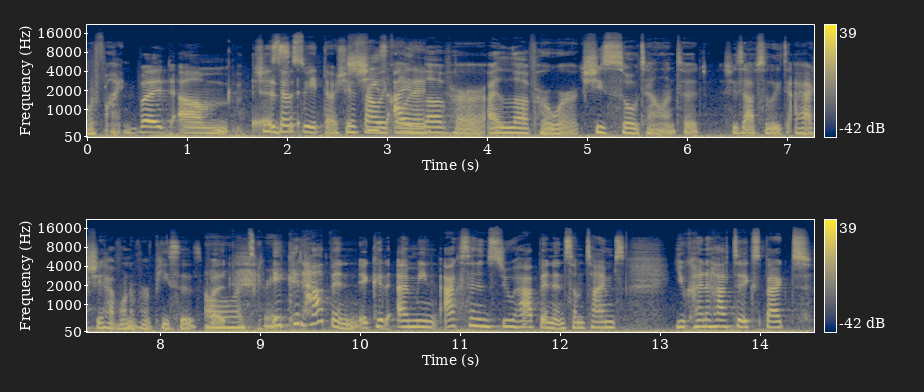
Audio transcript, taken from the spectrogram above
we're fine, but um, she's so sweet though. She was probably. Cool I love her. I love her work. She's so talented. She's absolutely. T- I actually have one of her pieces, but oh, that's great. it could happen. It could. I mean, accidents do happen, and sometimes you kind of have to expect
